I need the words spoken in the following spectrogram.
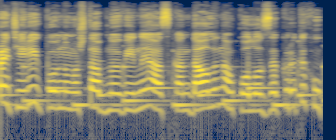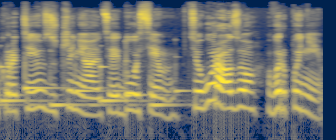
Третій рік повномасштабної війни, а скандали навколо закритих укриттів зчиняються й досі. Цього разу в Ірпені.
